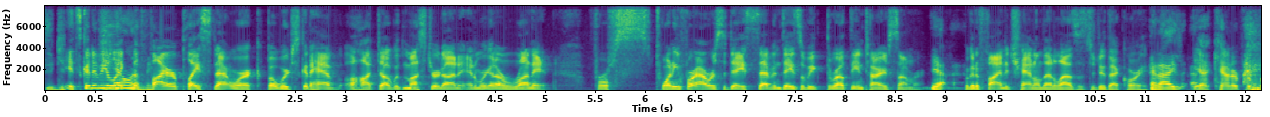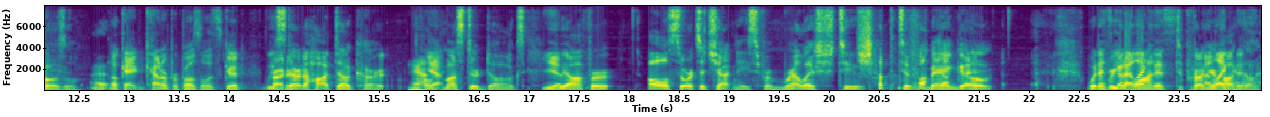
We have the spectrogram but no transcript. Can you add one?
it's going to be like the me. Fireplace Network, but we're just going to have a hot dog with mustard on it, and we're going to run it for 24 hours a day, seven days a week throughout the entire summer. Yeah. We're going to find a channel that allows us to do that, Corey. And I, Yeah, counter proposal. Okay, counter proposal. It's good. We Carter. start a hot dog cart Yeah. called Yeah. Mustard Dogs. Yeah. We offer all sorts of chutneys from relish to to fuck up, mango. Whatever That's good. you I like want this. to put on I your like hot this. dog.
